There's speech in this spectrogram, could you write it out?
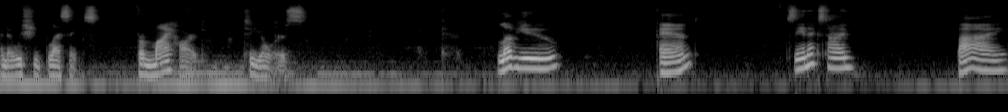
and I wish you blessings from my heart to yours. Love you. And see you next time. Bye.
